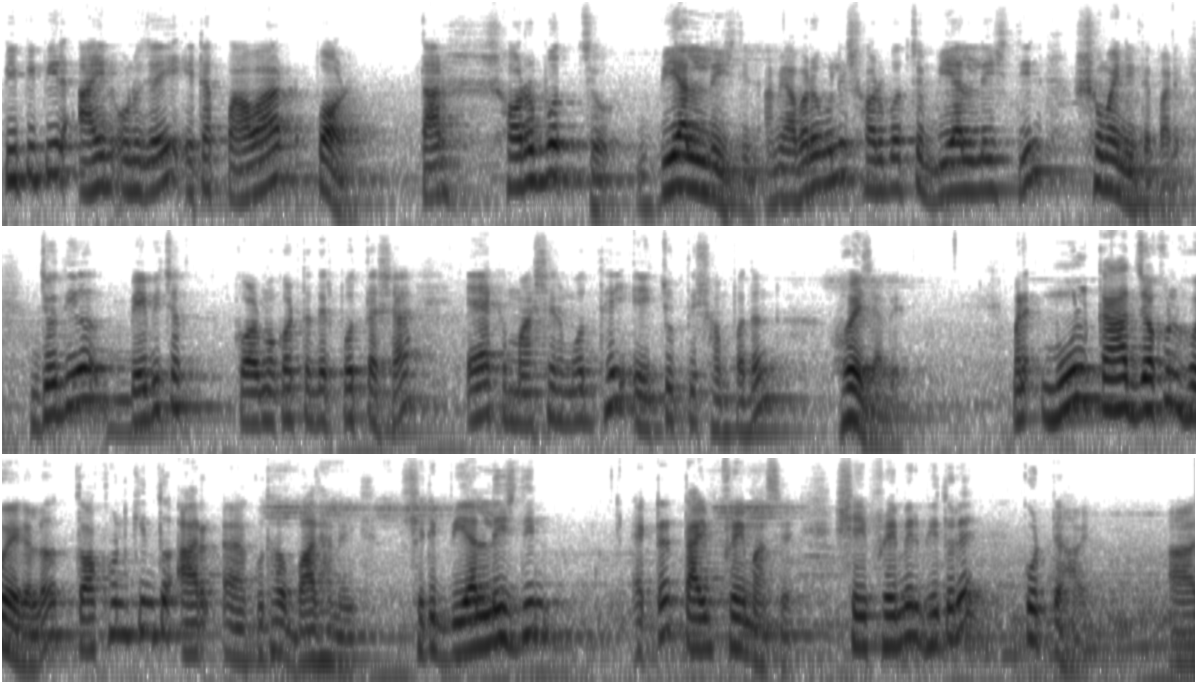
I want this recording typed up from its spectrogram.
পিপিপির আইন অনুযায়ী এটা পাওয়ার পর তার সর্বোচ্চ বিয়াল্লিশ দিন, আমি আবারও বলি, সর্বোচ্চ বিয়াল্লিশ দিন সময় নিতে পারে। যদিও বেবিচক কর্মকর্তাদের প্রত্যাশা এক মাসের মধ্যেই এই চুক্তি সম্পাদন হয়ে যাবে। মানে মূল কাজ যখন হয়ে গেল, তখন কিন্তু আর কোথাও বাধা নেই। সেটি বিয়াল্লিশ দিন একটা টাইম ফ্রেম আছে। সেই ফ্রেমের ভিতরে করতে হয়। আর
